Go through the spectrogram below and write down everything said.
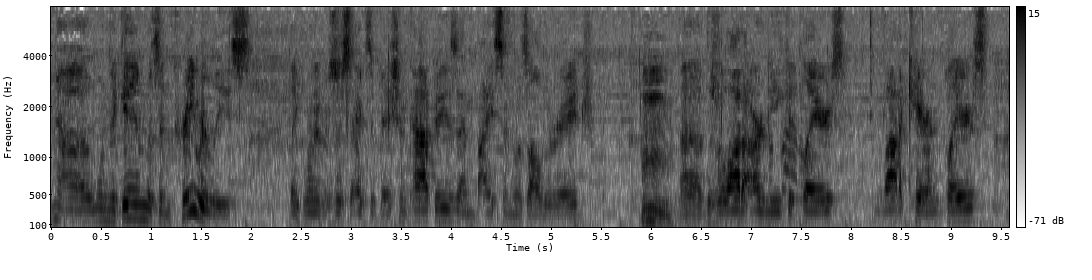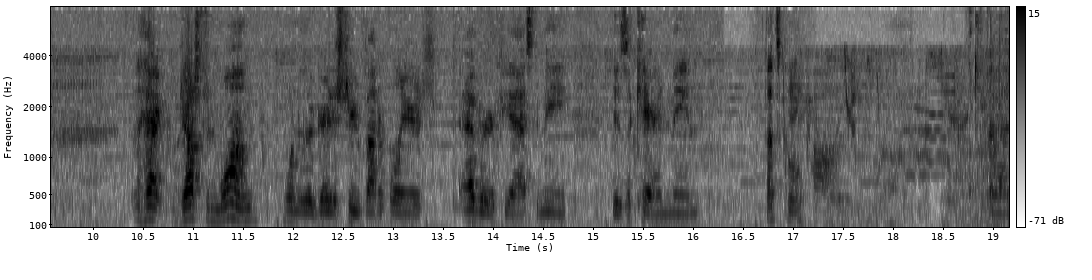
Uh, when the game was in pre-release, like when it was just exhibition copies and Bison was all the rage. Hmm. Uh, there's a lot of R. Mika players, a lot of Karin players. Heck, Justin Wong, one of the greatest Street Fighter players ever, if you ask me, is a Karin main. That's cool. Uh,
